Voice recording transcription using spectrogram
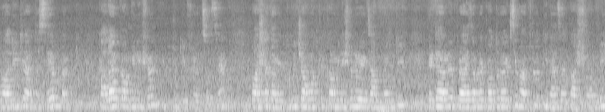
কোয়ালিটি আর the same but colour combination একটু ডিফারেন্স আছে? অসাধারণ, খুবই চমৎকার কম্বিনেশনের এই জামদানিটি। এটা প্রাইস আমরা কত রাখছি? মাত্র তিন হাজার পাঁচশো only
